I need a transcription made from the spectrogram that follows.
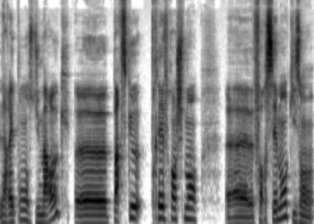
la réponse du Maroc euh, parce que très franchement, euh, forcément qu'ils ont,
